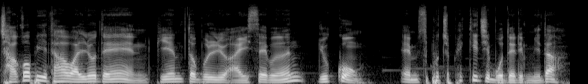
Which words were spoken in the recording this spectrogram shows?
작업이 다 완료된 BMW i7 60M 스포츠 패키지 모델입니다.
